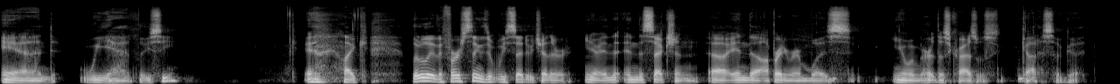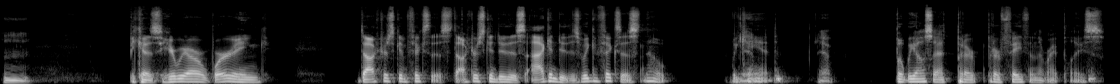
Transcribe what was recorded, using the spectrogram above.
and we had Lucy. And like literally, the first things that we said to each other, you know, in the, in the section uh, in the operating room was, you know, when we heard those cries, was God is so good, because here we are worrying. Doctors can fix this. Doctors can do this. I can do this. We can fix this. No, we can't Yep. but we also have to put our put our faith in the right place.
